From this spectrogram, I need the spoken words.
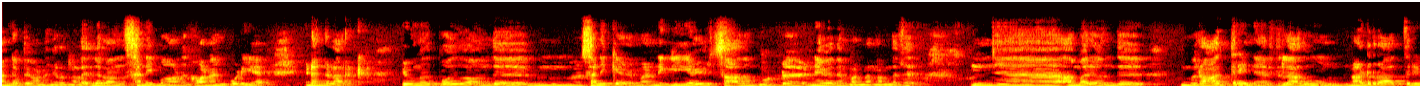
அங்கே போய் வணங்குறது நல்லது. இதெல்லாம் வந்து சனிபானுக்கு வணங்கக்கூடிய இடங்களாக இருக்குது இவங்க பொதுவாக வந்து சனிக்கிழமை அன்னைக்கு எள் சாதம் போட்டு நிவேதம் பண்ணால் நல்லது. அது மாதிரி வந்து ராத்திரி நேரத்தில் அதுவும் நடுராத்திரி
